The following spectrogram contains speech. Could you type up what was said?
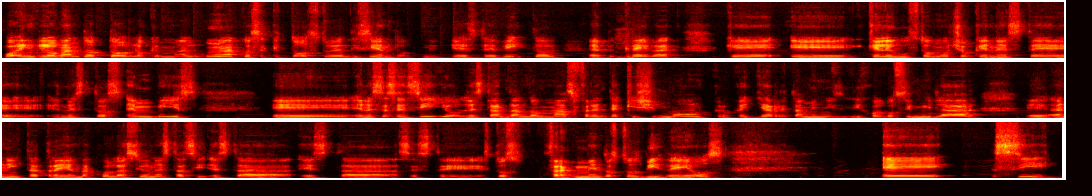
O Englobando todo lo que una cosa que todos estuvieron diciendo, este Víctor eh, Greyback, que, eh, que le gustó mucho que en este, en estos MVs, eh, en este sencillo, le están dando más frente a Kishimon. Creo que Jerry también dijo algo similar. Eh, Anita trayendo a colación estas, esta, estas, estos fragmentos, estos videos. Eh, sí,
